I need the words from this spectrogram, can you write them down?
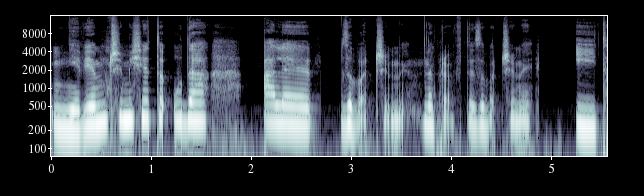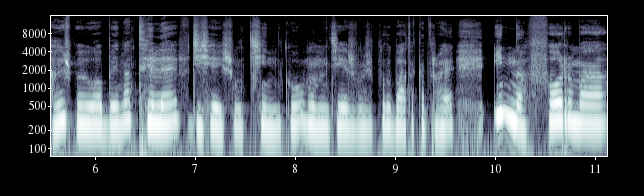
nie wiem, czy mi się to uda, ale zobaczymy, naprawdę zobaczymy. I to już byłoby na tyle w dzisiejszym odcinku. Mam nadzieję, że Wam się podobała taka trochę inna forma,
